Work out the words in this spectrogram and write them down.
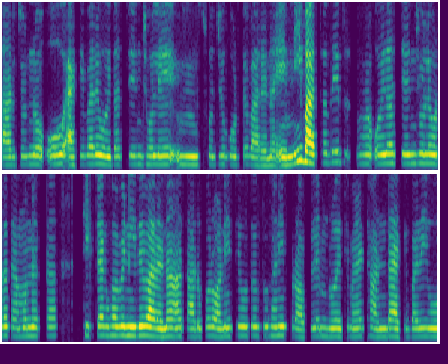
তার জন্য ও একেবারে ওয়েদার চেঞ্জ হলে সহ্য করতে পারে না। এমনি বাচ্চাদের ওয়েদার চেঞ্জ হলে ওরা তেমন একটা ঠিকঠাকভাবে নিতে পারে না। আর তার উপর অনির তো একটুখানি প্রবলেম রয়েছে মানে ঠান্ডা একেবারেই ও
